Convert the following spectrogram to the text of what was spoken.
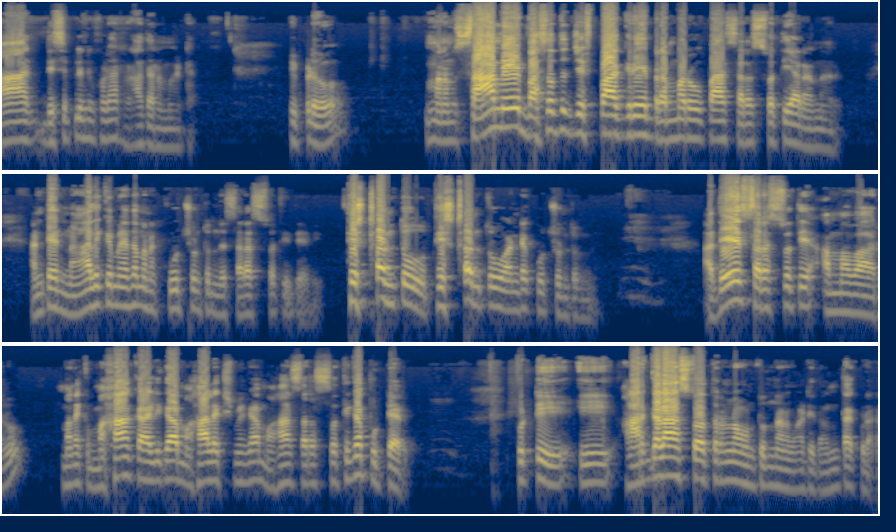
ఆ డిసిప్లిన్ కూడా రాదనమాట ఇప్పుడు మనం సామే బసతు జిఫ్పాగ్రే బ్రహ్మరూప సరస్వతి అని అన్నారు. అంటే నాలిక మీద మనకు కూర్చుంటుంది సరస్వతీదేవి తిష్టంతు తిష్టంతు అంటే కూర్చుంటుంది. అదే సరస్వతి అమ్మవారు మనకి మహాకాళిగా మహాలక్ష్మిగా మహాసరస్వతిగా పుట్టారు. పుట్టి ఈ ఆర్గళా స్తోత్రంలో ఉంటుందన్నమాట ఇదంతా కూడా.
